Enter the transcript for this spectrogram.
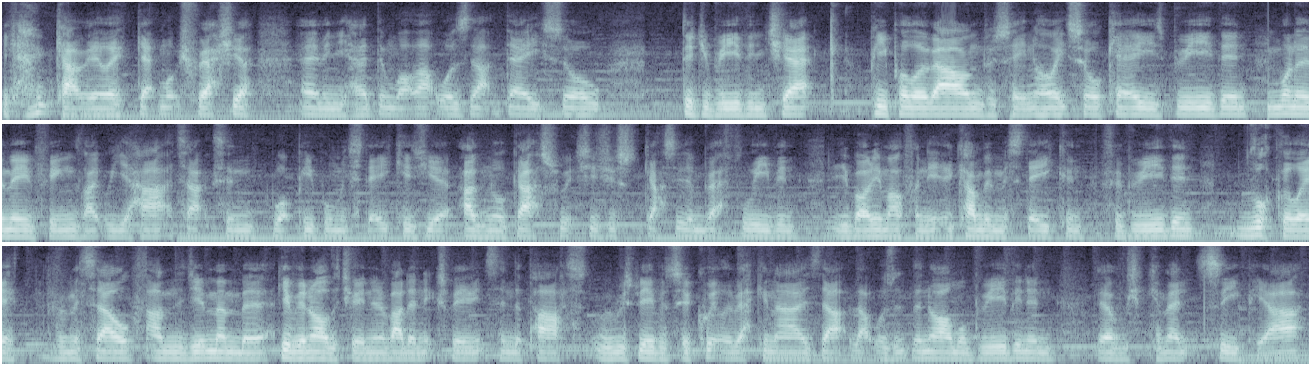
you can't really get much fresher um, in your head than what that was that day. So did your breathing check, people around were saying, oh, it's okay, he's breathing. And one of the main things, like with your heart attacks and what people mistake is your agonal gas, which is just gases and breath leaving your body mouth, and it can be mistaken for breathing. Luckily, for myself and the gym member, given all the training I've had and experience in the past, we was able to quickly recognise that that wasn't the normal breathing and they obviously commenced CPR.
